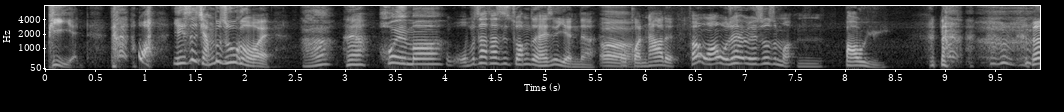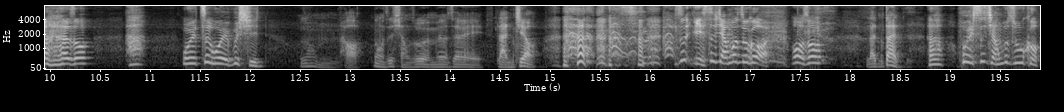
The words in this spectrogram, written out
屁眼，哇，也是讲不出口哎，啊？哎呀，会吗？我不知道他是装的还是演的，嗯我管他的，反正我我就在说什么嗯鲍鱼，然后他说啊，我也这我也不行。我说嗯好，那我在想说有没有在懒觉，他说也是讲不出口。我说懒蛋啊，我也是讲不出口。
